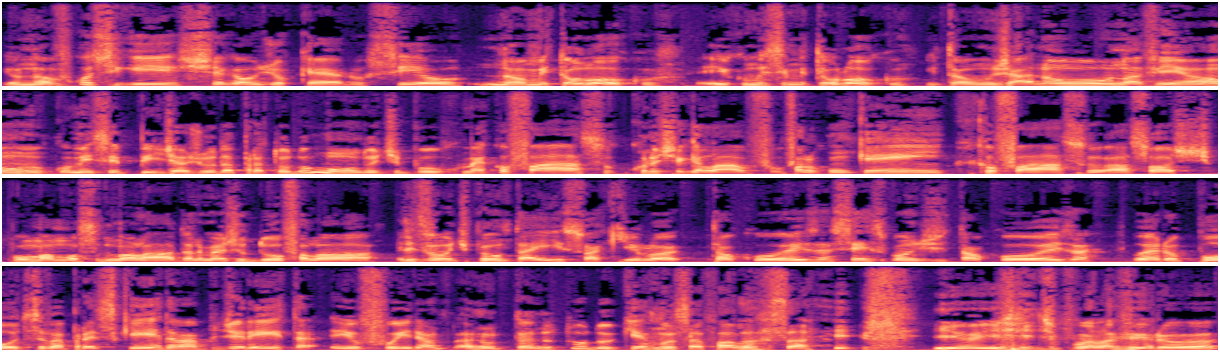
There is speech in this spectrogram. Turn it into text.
eu não vou conseguir chegar onde eu quero se eu não meter o louco. E comecei a meter o louco. Então, já no, no avião, eu comecei a pedir ajuda para todo mundo, tipo, como é que eu faço? Quando eu cheguei lá, eu falo com quem? O que, que eu faço? A sorte, tipo, uma moça do meu lado, ela me ajudou, falou, ó, eles vão te perguntar isso, aquilo, tal coisa, você responde de tal coisa. O aeroporto, você vai pra esquerda, vai pra direita, e eu fui anotando tudo que a moça falou falou, sabe? E, e, tipo, ela virou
